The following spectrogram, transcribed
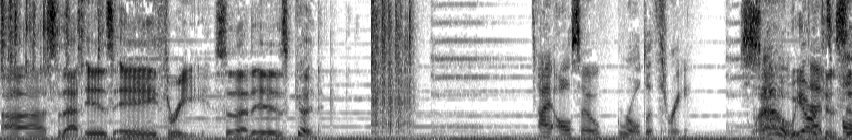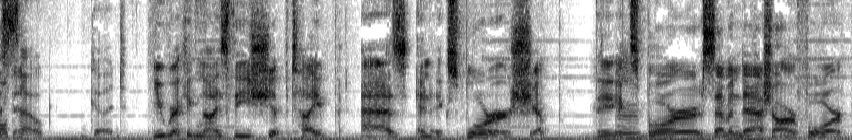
Uh, so that is a three. So that is good. I also rolled a three. So Wow, we are that's consistent. also good. You recognize the ship type as an explorer ship, the Explorer 7 R4,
